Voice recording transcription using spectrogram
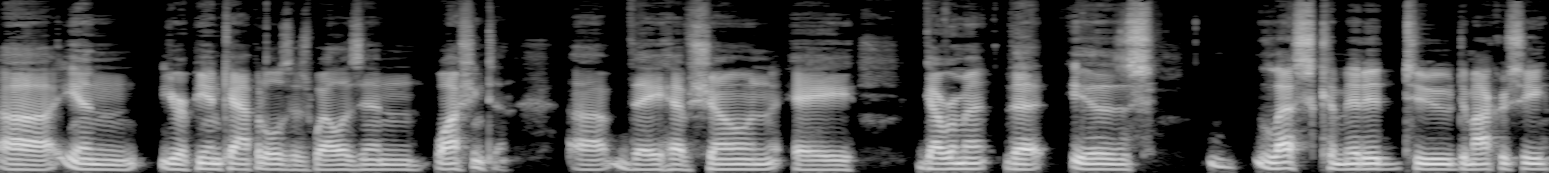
uh, in European capitals as well as in Washington. Uh, they have shown a government that is less committed to democracy,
